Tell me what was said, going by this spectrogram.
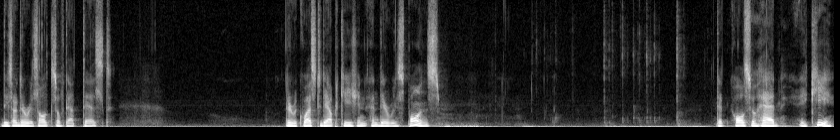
these are the results of that test. The request to the application and the response that also had a key.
